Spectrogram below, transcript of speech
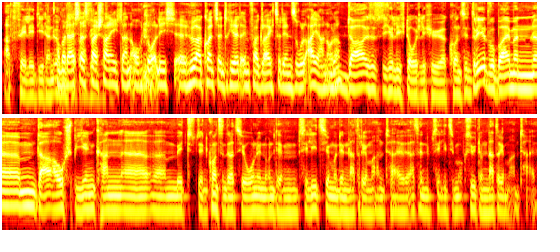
Abfälle, die dann Aber da ist das wahrscheinlich dann auch deutlich äh, höher konzentriert im Vergleich zu den Soleiern, oder? Da ist es sicherlich deutlich höher konzentriert, wobei man ähm, da auch spielen kann äh, äh mit den Konzentrationen und dem Silizium und dem Natriumanteil, also dem Siliziumoxid und Natriumanteil.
